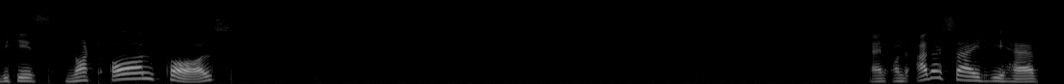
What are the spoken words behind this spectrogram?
which is not all false and on the other side we have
